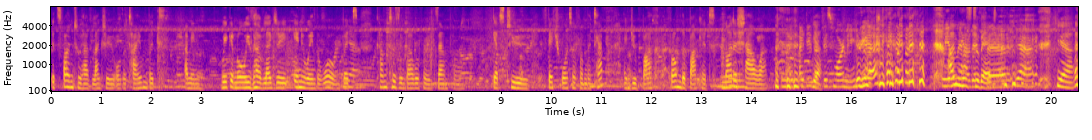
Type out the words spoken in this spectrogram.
it's fun to have luxury all the time, but I mean, we can always have luxury anywhere in the world. But Yeah. come to Zimbabwe, for example, get to fetch water from the tap and you bath from the bucket, not a shower. I, I did Yeah. that this morning. We I'm only have used to that. uh, yeah, yeah.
